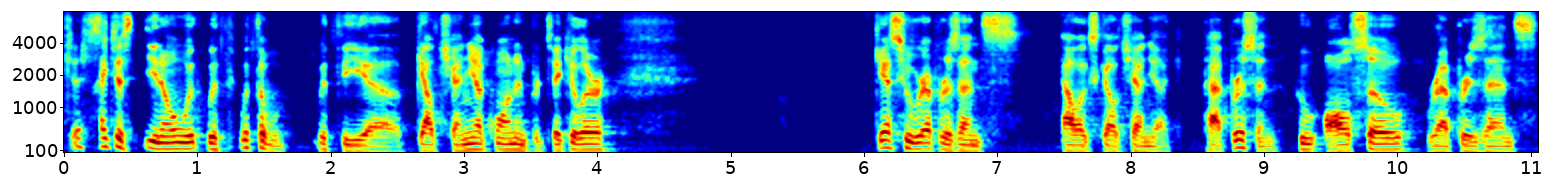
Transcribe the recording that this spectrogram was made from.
Just I just, you know, with with with the with the uh, Galchenyuk one in particular, guess who represents Alex Galchenyuk? Pat Brisson, who also represents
